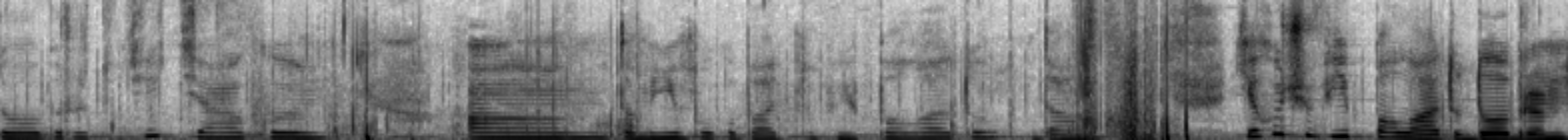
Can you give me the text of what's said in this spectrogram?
Добре, тоді дякую. А, то мені покупати віп палату. Да. Я хочу віп палату. Добре.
